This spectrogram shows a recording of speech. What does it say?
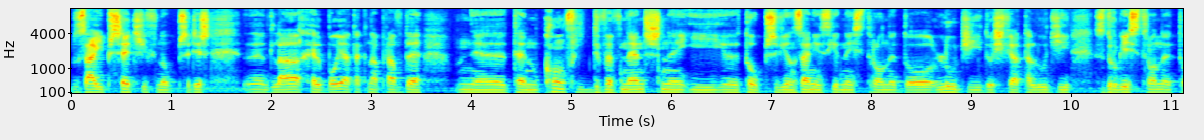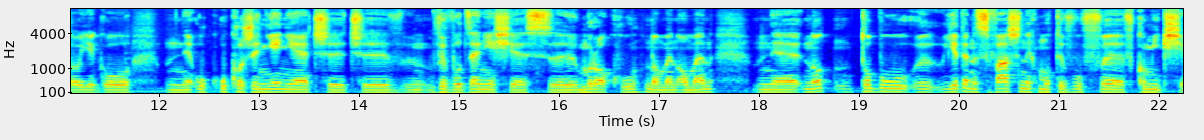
za i przeciw. No przecież dla Hellboya tak naprawdę ten konflikt wewnętrzny i to przywiązanie z jednej strony do ludzi, do świata ludzi, z drugiej strony to jego ukorzenienie czy, czy wywodzenie się z mroku, nomen nomen omen, no to był jeden z ważnych motywów w komiksie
